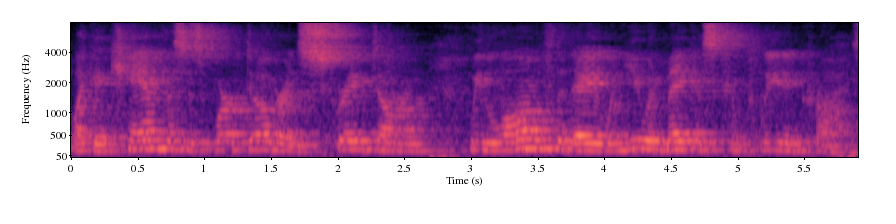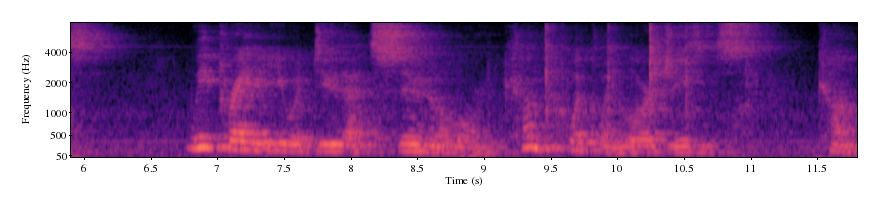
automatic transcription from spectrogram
like a canvas is worked over and scraped on, we long for the day when you would make us complete in Christ. We pray that you would do that soon, O oh Lord. Come quickly, Lord Jesus. Come.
